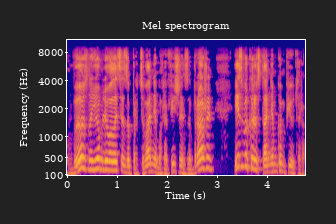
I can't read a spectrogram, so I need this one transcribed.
ви ознайомлювалися з опрацюванням графічних зображень і з використанням комп'ютера.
